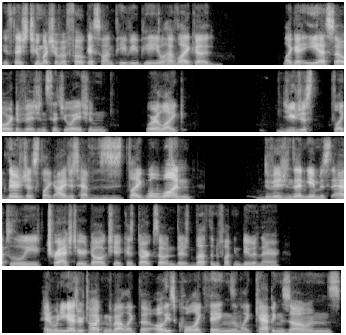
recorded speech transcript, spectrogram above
if there's too much of a focus on PvP, you'll have like a like a ESO or division situation where like you just like there's just like I just have z- like well one Division's endgame is absolutely trash tier dog shit because Dark Zone, there's nothing to fucking do in there. And when you guys were talking about like the all these cool like things and like capping zones,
